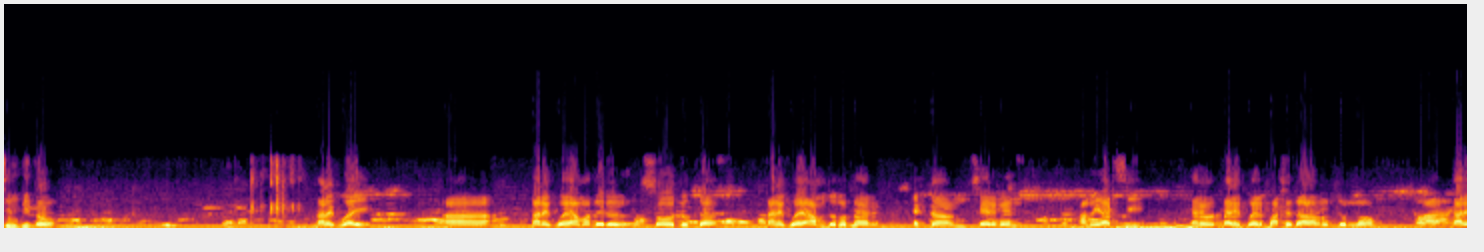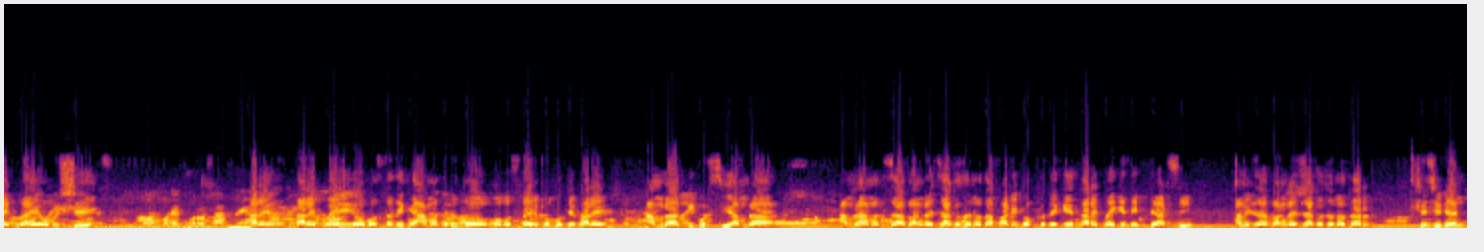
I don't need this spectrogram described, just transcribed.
চিন্তিত। তারেক ভাই তারেক ভাই আমাদের সহযোদ্ধা। তারেক ভাই আমজনতার একটা চেয়ারম্যান আমি আসছি তার- তারেক ভাইয়ের পাশে দাঁড়ানোর জন্য। আর তারেক ভাই অবশ্যই তারে- তারেক ভাই অবস্থা দেখে আমাদেরও তো অবস্থা এরকম হতে পারে। আমরা কি করছি আমরা আমরা আমাদের যা বাংলাদেশ জাগো জনতা পার্টি পক্ষ থেকে তারেক ভাইকে দেখতে আসছি। আমি যা বাংলাদেশ জাগো জনতার প্রেসিডেন্ট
